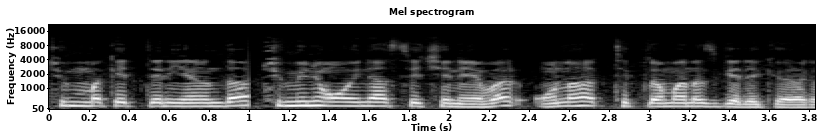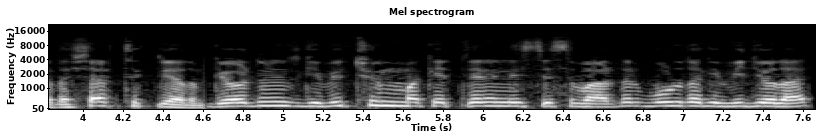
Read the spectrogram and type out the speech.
Tüm maketlerin yanında tümünü oynat seçeneği var. Ona tıklamanız gerekiyor arkadaşlar. Tıklayalım. Gördüğünüz gibi tüm maketlerin listesi vardır. Buradaki videolar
